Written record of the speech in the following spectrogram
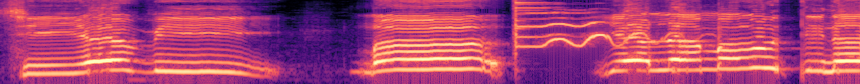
সিয়াবি মা, ইয়ালা মৌতিনা।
